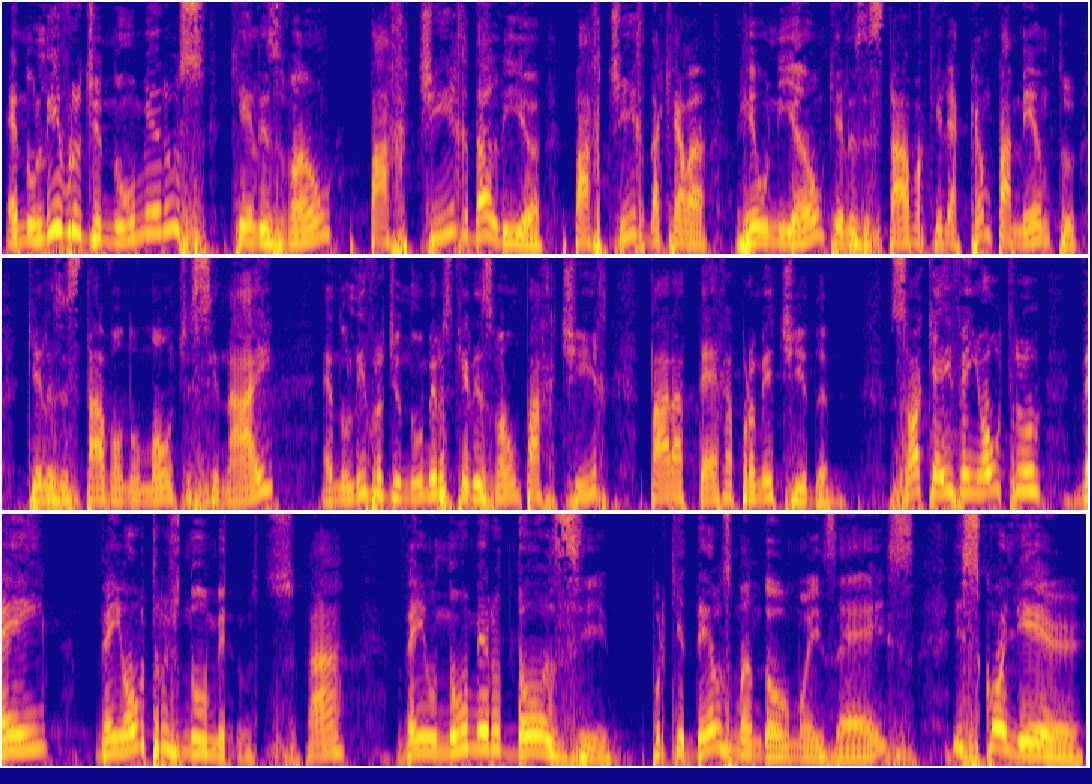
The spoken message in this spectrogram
É no livro de Números que eles vão partir dali, ó, partir daquela reunião que eles estavam, aquele acampamento que eles estavam no Monte Sinai é no livro de Números que eles vão partir para a terra prometida. Só que aí vem outro, vem, vem outros números, tá? Vem o número 12, porque Deus mandou Moisés escolher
